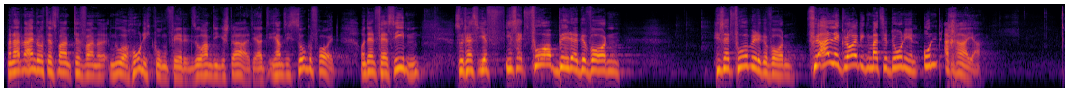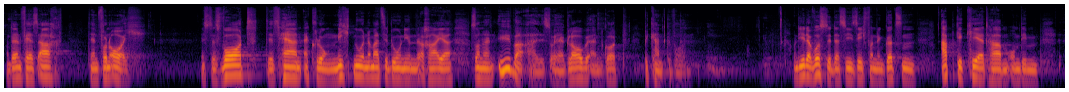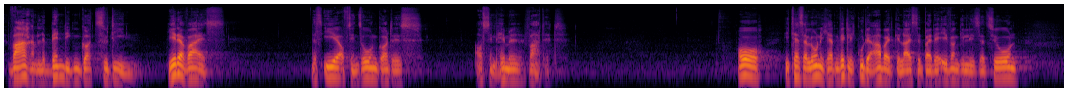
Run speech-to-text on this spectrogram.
Man hat den Eindruck, das waren, das waren nur Honigkuchenpferde, so haben die gestrahlt. Ja. Die haben sich so gefreut. Und dann Vers 7, so dass ihr, ihr seid Vorbilder geworden. Ihr seid Vorbilder geworden für alle Gläubigen Mazedonien und Achaia. Und dann Vers 8, denn von euch ist das Wort des Herrn erklungen, nicht nur in der Mazedonien und Achaia, sondern überall ist euer Glaube an Gott bekannt geworden. Und jeder wusste, dass sie sich von den Götzen abgekehrt haben, um dem wahren, lebendigen Gott zu dienen. Jeder weiß, dass ihr auf den Sohn Gottes aus dem Himmel wartet. Oh, die Thessalonicher hatten wirklich gute Arbeit geleistet bei der Evangelisation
